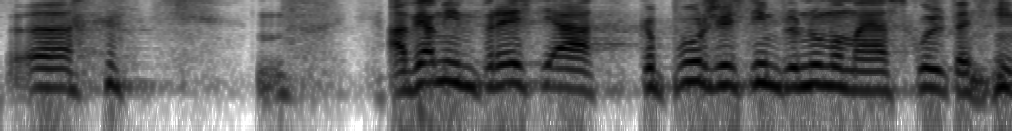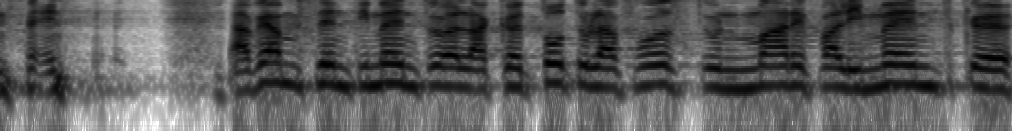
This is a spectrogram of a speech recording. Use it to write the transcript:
uh, aveam impresia că pur și simplu nu mă mai ascultă nimeni. Aveam sentimentul ăla că totul a fost un mare faliment, că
